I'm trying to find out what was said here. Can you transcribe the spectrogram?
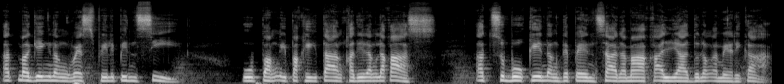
at maging ng West Philippine Sea upang ipakita ang kanilang lakas at subukin ang depensa ng mga kaalyado ng Amerika.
